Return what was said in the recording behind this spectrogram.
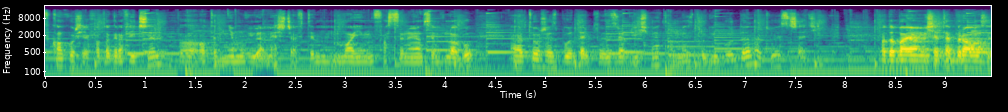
w konkursie fotograficznym, bo o tym nie mówiłem jeszcze w tym moim fascynującym vlogu. Ale tu już jest burdel, który zrobiliśmy, tam jest drugi burdel, a tu jest trzeci. Podobają mi się te brązy.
